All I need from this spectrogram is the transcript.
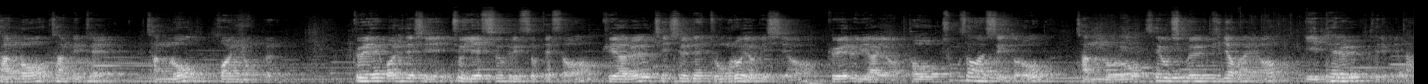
장로 장립회 장로 권용근 교회의 머리 대신 주 예수 그리스도께서 귀하를 진실된 종으로 여기시어 교회를 위하여 더욱 충성할 수 있도록 장로로 세우심을 기념하여 이 패를 드립니다.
